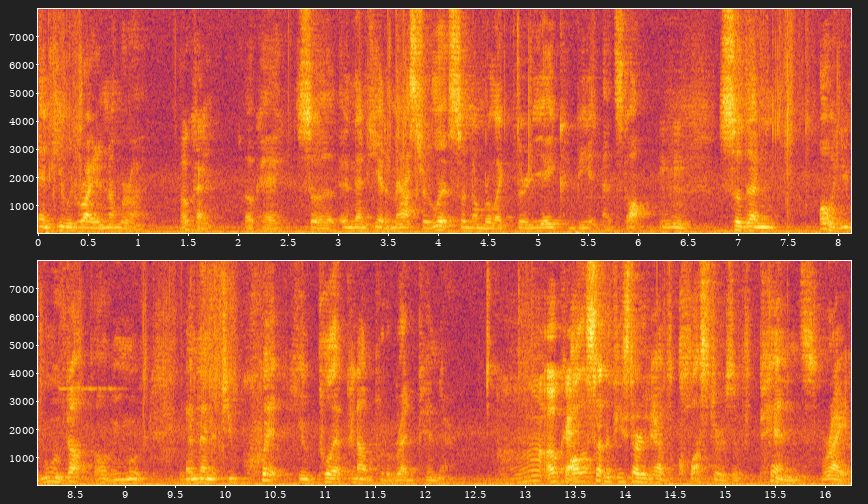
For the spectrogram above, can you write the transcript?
And he would write a number on it. Okay. Okay, so and then he had a master list. So number like 38 could be Ed Stahl. Mhm. So then, oh, you moved up. Oh, you moved. And then if you quit, he would pull that pin out and put a red pin there. Ah, okay. All of a sudden, if he started to have clusters of pins, Right.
